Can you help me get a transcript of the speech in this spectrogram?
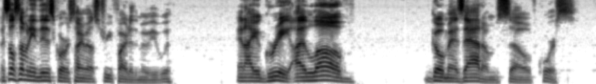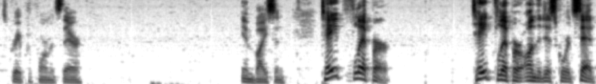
I saw somebody in the Discord was talking about Street Fighter the movie with, and I agree. I love Gomez Addams, so of course it's great performance there. In Bison, Tape Flipper, Tape Flipper on the Discord said,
